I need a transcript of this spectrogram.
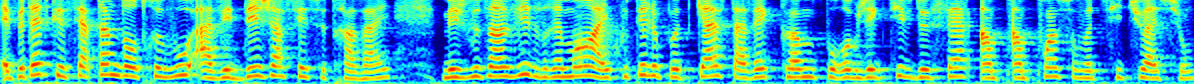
et peut-être que certains d'entre vous avaient déjà fait ce travail mais je vous invite vraiment à écouter le podcast avec comme pour objectif de faire un, un point sur votre situation.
